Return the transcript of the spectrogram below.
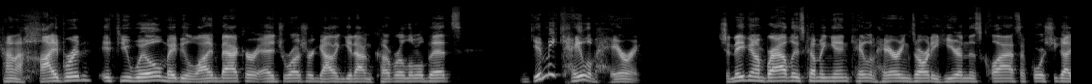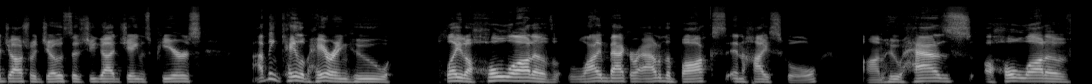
kind of hybrid, if you will, maybe linebacker, edge rusher, guy that can get out and cover a little bit. Give me Caleb Herring. Shanavion Bradley's coming in. Caleb Herring's already here in this class. Of course, you got Joshua Josephs, you got James Pearce. I think Caleb Herring, who played a whole lot of linebacker out of the box in high school, um, who has a whole lot of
